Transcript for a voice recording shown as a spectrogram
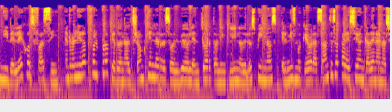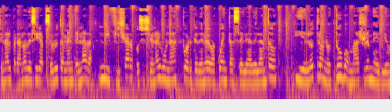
ni de lejos fue así. En realidad fue el propio Donald Trump quien le resolvió el entuerto al inquilino de Los Pinos, el mismo que horas antes apareció en cadena nacional para no decir absolutamente nada, ni fijar posición alguna, porque de nueva cuenta se le adelantó y el otro no tuvo más remedio.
